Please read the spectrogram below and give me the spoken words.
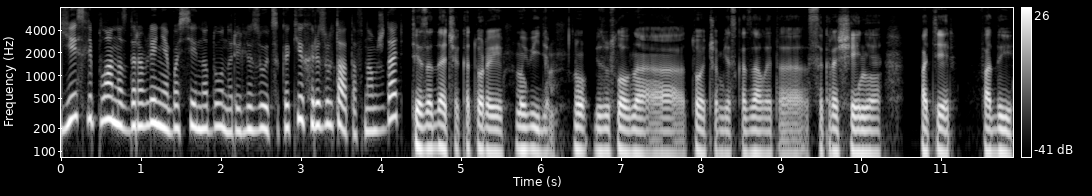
Если план оздоровления бассейна Дона реализуется, каких результатов нам ждать? Те задачи, которые мы видим, ну, безусловно, а, то, о чем я сказал, это сокращение потерь воды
